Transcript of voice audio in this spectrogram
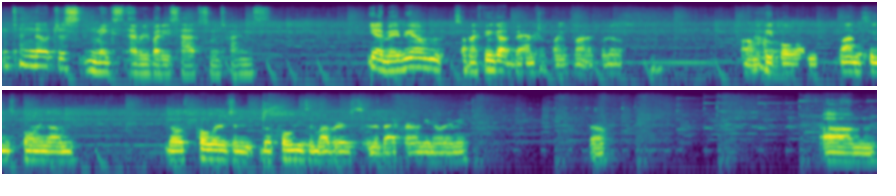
Nintendo just makes everybody sad sometimes. Yeah, maybe um Sonic I got banned for playing Sonic. Who knows? Um, Oh. people behind the scenes pulling um those pullers and the pulleys and levers in the background. You know what I mean? So, um,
